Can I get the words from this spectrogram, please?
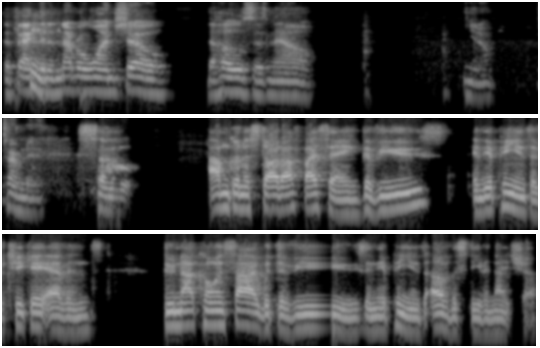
The fact that the number one show the host is now, you know, terminated. So I'm going to start off by saying the views and the opinions of Chike Evans do not coincide with the views and the opinions of the Steven Knight Show.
